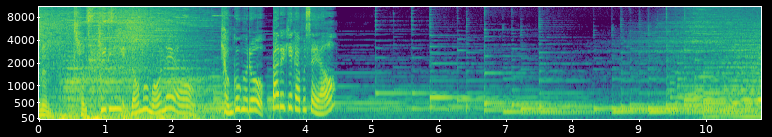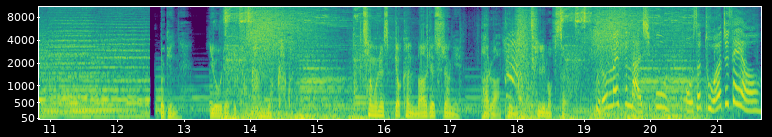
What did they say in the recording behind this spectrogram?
당신은 천 길이 너무 머네요. 경공으로 빠르게 가보세요. 여긴 요력이 더 강력하군. 창문을 습격한 마계 수령이 바로 앞에 있는 게 틀림없어요. 그런 말씀 마시고 어서 도와주세요.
